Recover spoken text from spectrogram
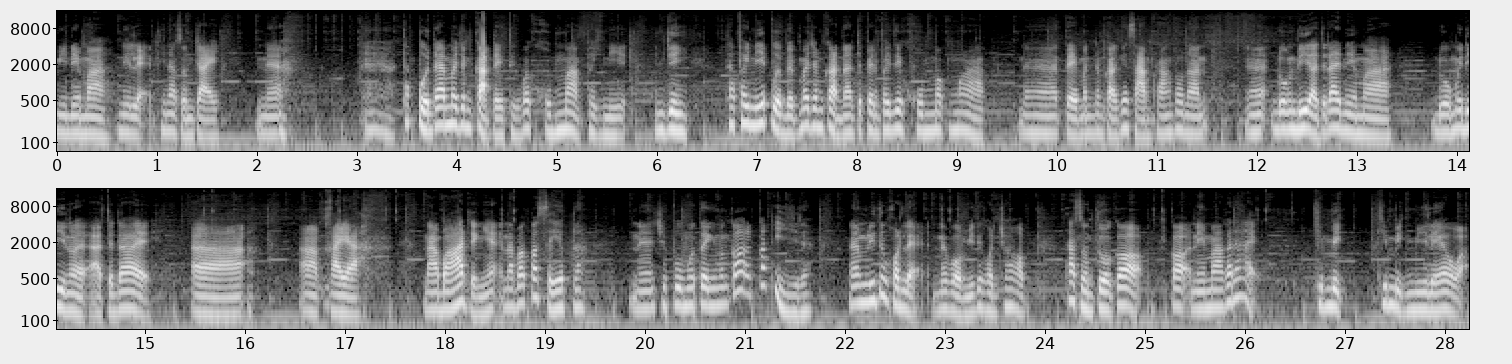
มีเนมา นี่แหละที่น่าสนใจนะถ้าเปิดได้ไม่จำกัดเลยถือว่าคุ้มมากเพลงนี้ จริงๆ ถ้าเพลงนี้เปิดแบบไม่จำกัดนะจะเป็นเพลงที่คุ้มมากๆนะฮะแต่มันจำกัดแค่ 3 ครั้งเท่านั้นนะฮะดวงดีอาจจะได้เนมาดวงไม่ดีหน่อยอาจจะได้อ่าอ่าใครอะนาบาสอย่างเงี้ยนาบาสก็เซฟนะเนี่ยชูปูโมเตงมันก็ก็ดีนะนะมันดีทุกคนแหละนะผมมีทุกคนชอบ ถ้าส่วนตัวก็ก็เนยมาก็ได้คิมบิกคิมบิกมีแล้วอะ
